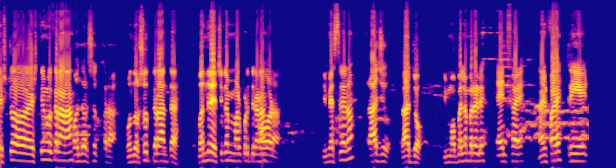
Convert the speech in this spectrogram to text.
ಎಷ್ಟು ಎಷ್ಟು ತಿಂಗಳ ಕರ ಅಣ್ಣ? ಒಂದ್ ವರ್ಷದ ಕರ. ಒಂದ್ ವರ್ಷದ ಕರ ಅಂತೆ. ಬಂದ್ರೆ ಹೆಚ್ಚು ಕಮ್ಮಿ ಮಾಡ್ಕೊಡ್ತೀರಾ ಅಣ್ಣ? ನಿಮ್ಮ ನಿಮ್ ಹೆಸರೇನು? ರಾಜು. ರಾಜು. ನಿಮ್ ಮೊಬೈಲ್ ನಂಬರ್ ಹೇಳಿ. Nine five nine five three eight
